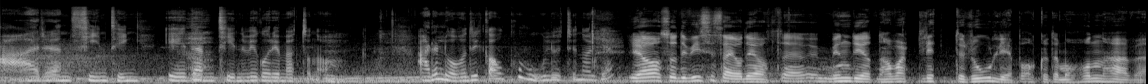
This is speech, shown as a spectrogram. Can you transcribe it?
er en fin ting i den tiden vi går i møte nå. Er det lov å drikke alkohol ute i Norge? Ja, så Det viser seg jo det at eh, myndighetene har vært litt rolige på akkurat det med å håndheve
